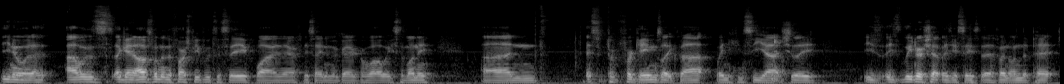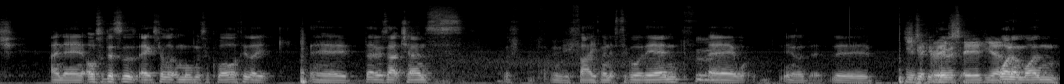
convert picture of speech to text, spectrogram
you know, I, I was again I was one of the first people to say why on earth they signed McGregor, what a waste of money, and it's for, for games like that when you can see actually his, his leadership, as you say, Stefan, on the pitch, and then also just those extra little moments of quality, like uh, there was that chance with maybe five minutes to go at the end. Hmm. Uh, you know, the, the great save, yeah. one on one,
